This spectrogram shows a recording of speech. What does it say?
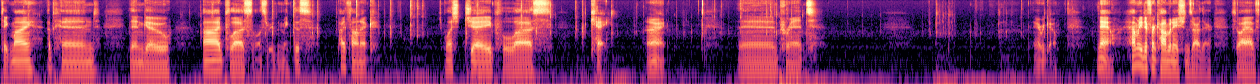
take my append, then go i plus, let's read, make this Pythonic, plus j plus k. All right. Then print There we go. Now, how many different combinations are there? So I have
